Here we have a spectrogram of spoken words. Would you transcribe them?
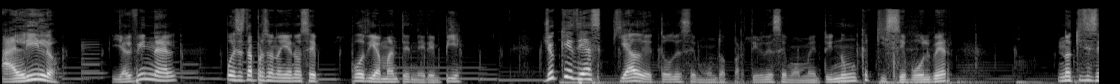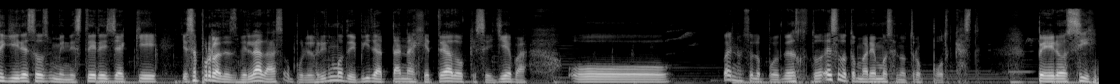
Al hilo. Y al final, pues esta persona ya no se podía mantener en pie. Yo quedé asqueado de todo ese mundo a partir de ese momento y nunca quise volver no quise seguir esos menesteres ya que, ya sea por las desveladas o por el ritmo de vida tan ajetreado que se lleva, o... Bueno, eso lo, eso lo tomaremos en otro podcast. Pero sí,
